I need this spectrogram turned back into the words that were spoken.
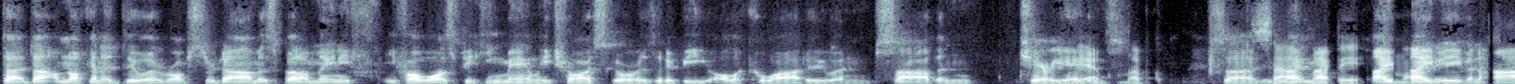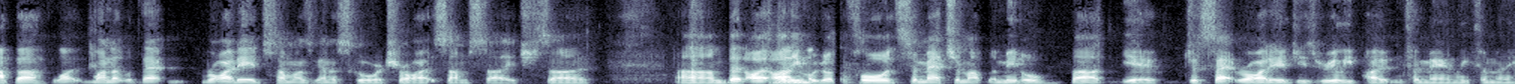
don't, don't- I'm not going to do a Rob Stradamus, but I mean if if I was picking Manly try scorers, it'd be Olakau'atu and Saab and Cherry Yeah, Evans. I've- So Saab may- might be- may- maybe even Harper. Like one of that right edge, someone's going to score a try at some stage. So, um, but I, I think we've got the forwards to match them up the middle. But yeah, just that right edge is really potent for Manly for me.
